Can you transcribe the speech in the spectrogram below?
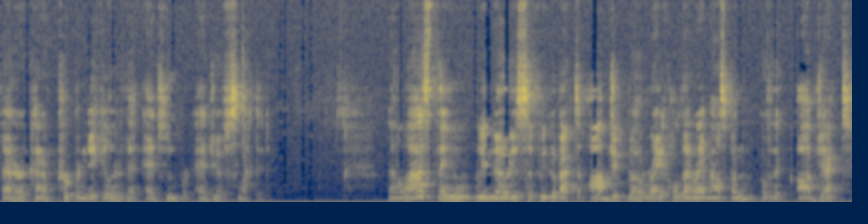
that are kind of perpendicular to that edge loop or edge you have selected. Now the last thing we notice if we go back to object mode, right, hold down right mouse button over the object,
